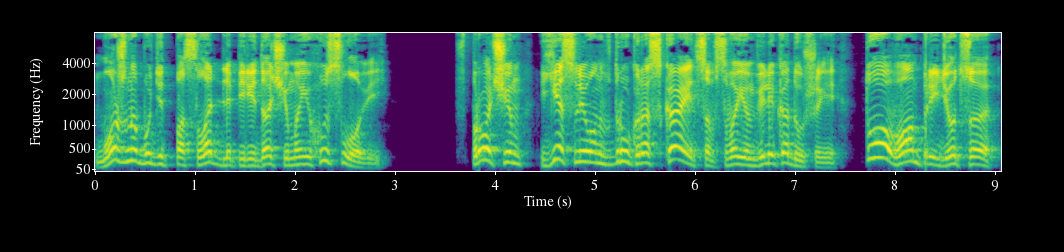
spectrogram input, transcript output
можно будет послать для передачи моих условий. Впрочем, если он вдруг раскается в своем великодушии, то вам придется...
